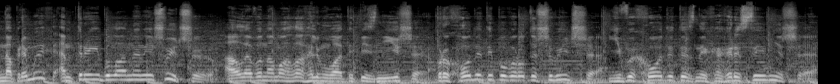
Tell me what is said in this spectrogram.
На прямих М3 була не найшвидшою, але вона могла гальмувати пізніше, проходити повороти швидше і виходити з них агресивніше.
